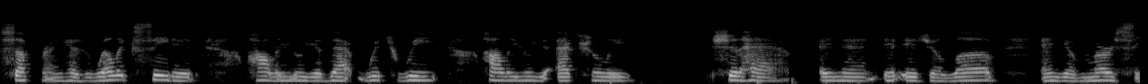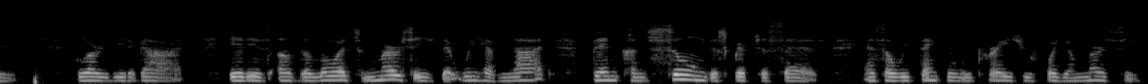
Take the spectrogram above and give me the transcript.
suffering has well exceeded, hallelujah, that which we, hallelujah, actually should have. Amen. It is your love and your mercy. Glory be to God. It is of the Lord's mercies that we have not been consumed, the scripture says. And so we thank you and we praise you for your mercy,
